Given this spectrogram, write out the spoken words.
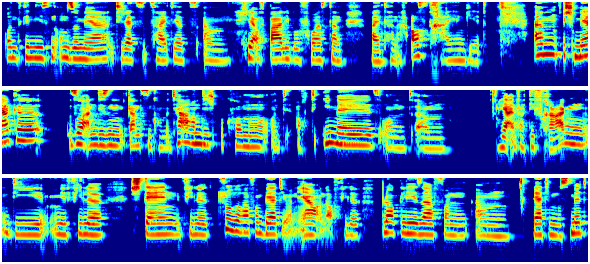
und genießen umso mehr die letzte Zeit jetzt ähm, hier auf Bali, bevor es dann weiter nach Australien geht. Ähm, ich merke so an diesen ganzen Kommentaren, die ich bekomme und auch die E-Mails und ähm, ja einfach die Fragen, die mir viele stellen, viele Zuhörer von Bertie und er und auch viele Blogleser von ähm, Bertie muss mit,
